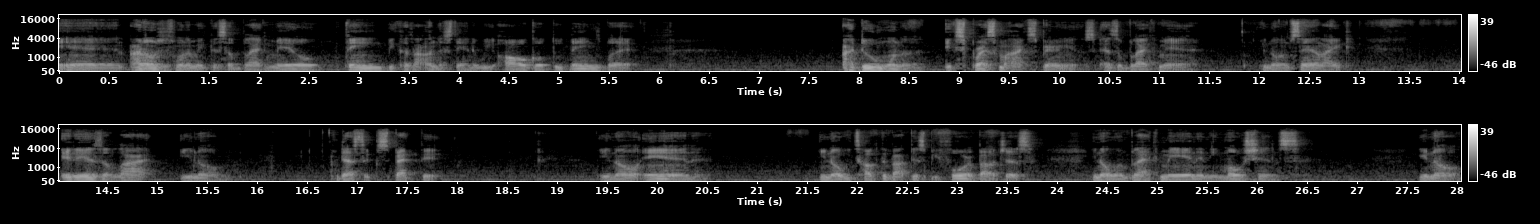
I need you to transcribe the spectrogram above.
and I don't just want to make this a black male thing because I understand that we all go through things, but I do want to express my experience as a black man. You know what I'm saying? Like, it is a lot, you know, that's expected. You know, and, you know, we talked about this before about just you know, when black men and emotions, you know,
